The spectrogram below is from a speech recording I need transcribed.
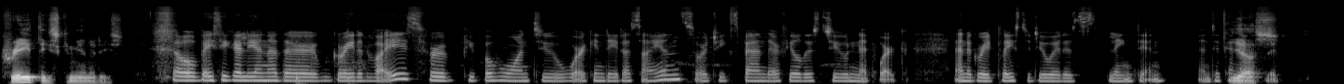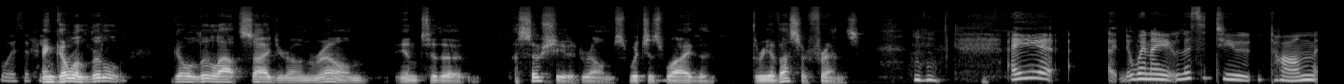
create these communities. So basically, another great advice for people who want to work in data science or to expand their field is to network, and a great place to do it is LinkedIn and to connect Yes. with, with the people. and go a little go a little outside your own realm into the associated realms, which is why the three of us are friends. I when I listen to you, Thom,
